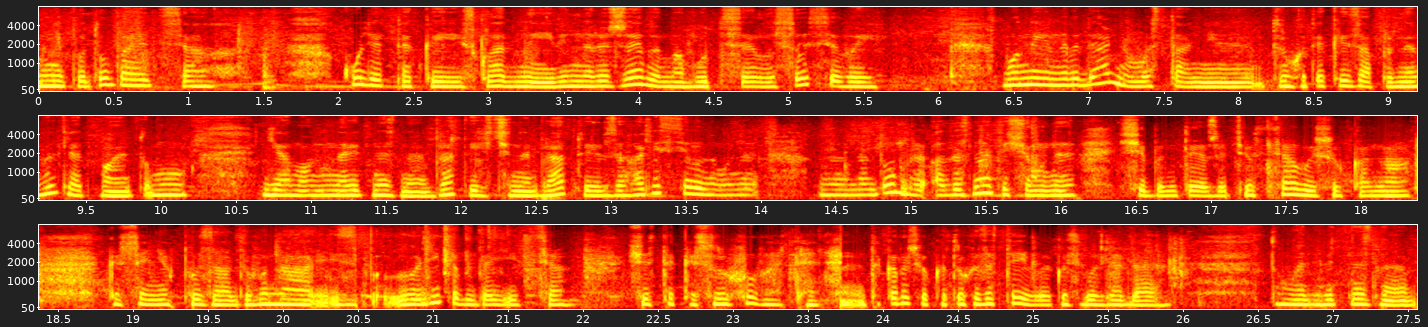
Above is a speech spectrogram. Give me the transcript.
мені подобається. Колір такий складний, він не рожевий, мабуть, це лососєвий. Вони не в ідеальному стані, трохи такий западний вигляд мають, тому я навіть не знаю, брати їх чи не брати. І взагалі сіли на не, добре, але знаєте, що мене ще бентежить? Ось ця вишивка на кишенях позаду. Вона із літок, здається, щось таке шероховате. Така вишивка трохи застаріла якось виглядає. Тому я навіть не знаю,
